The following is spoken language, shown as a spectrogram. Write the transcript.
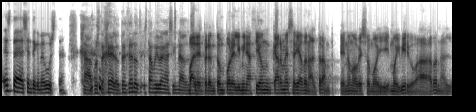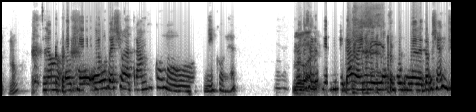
esta é a xente que me gusta. Ah, pois pues Tejero, Tejero está moi ben asignado. Vale, entonces. pero entón por eliminación Carme sería Donald Trump, e non o vexo moi moi virgo a Donald, non? Non, é que eu vexo a Trump como Nico, eh? No te vale. sentes identificado, aí non me dirías un pouco de detergente.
